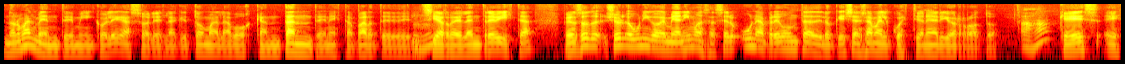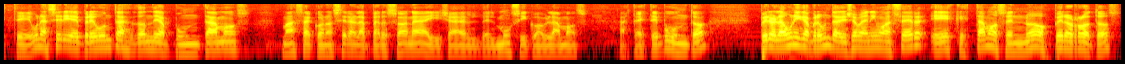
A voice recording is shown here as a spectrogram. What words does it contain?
normalmente mi colega Sol es la que toma la voz cantante en esta parte del cierre de la entrevista, pero nosotros, yo lo único que me animo es hacer una pregunta de lo que ella llama el cuestionario roto Ajá. que es este, una serie de preguntas donde apuntamos más a conocer a la persona y ya el del músico hablamos hasta este punto. Pero la única pregunta que yo me animo a hacer es que estamos en nuevos pero rotos.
